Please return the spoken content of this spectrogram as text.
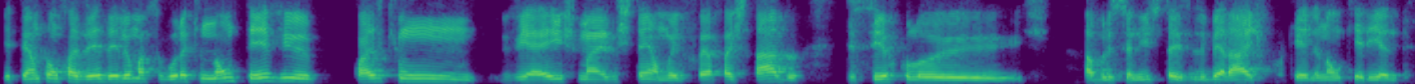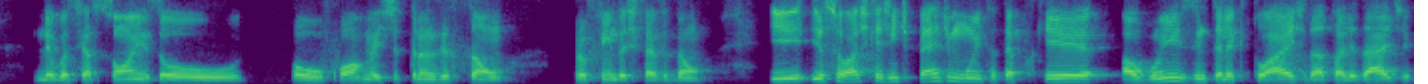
e tentam fazer dele uma figura que não teve quase que um viés mais extremo. Ele foi afastado de círculos abolicionistas liberais, porque ele não queria negociações ou, ou formas de transição para o fim da escravidão. E isso eu acho que a gente perde muito, até porque alguns intelectuais da atualidade,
